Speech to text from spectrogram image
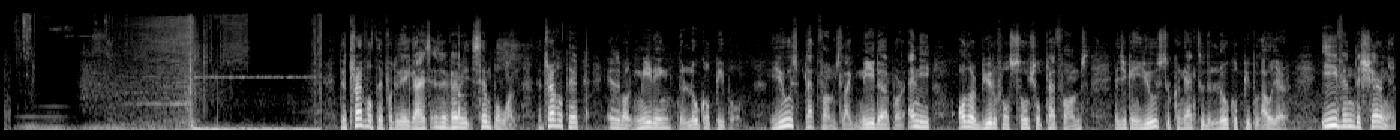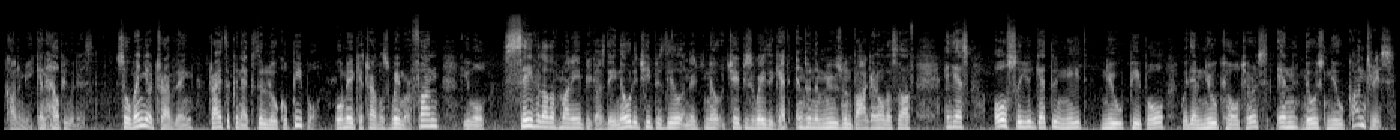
The travel tip for today, guys, is a very simple one. The travel tip is about meeting the local people. Use platforms like Meetup or any other beautiful social platforms that you can use to connect to the local people out there. Even the sharing economy can help you with this. So when you're traveling, try to connect to the local people. It will make your travels way more fun. You will save a lot of money because they know the cheapest deal and the cheapest way to get into an amusement park and all that stuff. And yes, also you get to meet new people with their new cultures in those new countries.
